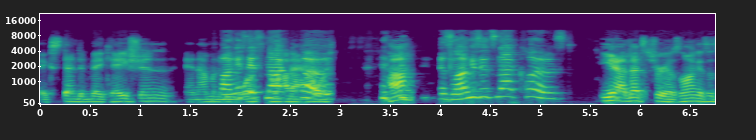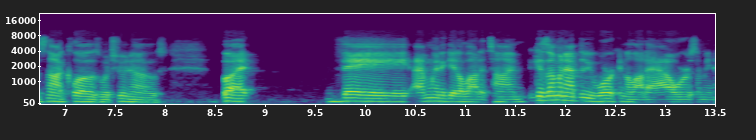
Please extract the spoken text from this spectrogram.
extended vacation, and I'm going to be as long as it's not closed. Huh? as long as it's not closed. Yeah, that's true. As long as it's not closed, which who knows. But they, I'm going to get a lot of time because I'm going to have to be working a lot of hours. I mean,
